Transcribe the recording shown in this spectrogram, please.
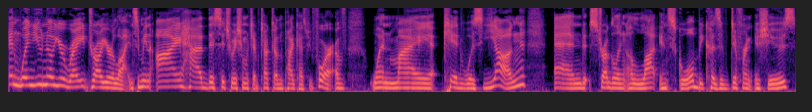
And when you know you're right, draw your lines. I mean, I had this situation, which I've talked on the podcast before, of when my kid was young and struggling a lot in school because of different issues.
